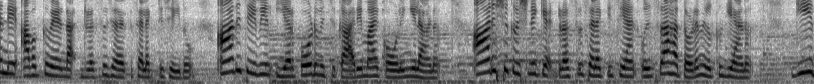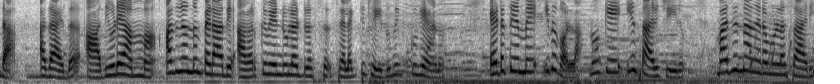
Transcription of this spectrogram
തന്നെ അവക്ക് വേണ്ട ഡ്രസ്സ് സെലക്ട് ചെയ്തു. ആദ്യ ചെവിയിൽ ഇയർപോഡ് വെച്ച് കാര്യമായ കോളിങ്ങിലാണ്. ആരുഷ് കൃഷ്ണയ്ക്ക് ഡ്രസ്സ് സെലക്ട് ചെയ്യാൻ ഉത്സാഹത്തോടെ നിൽക്കുകയാണ്. ഗീത അതായത് ആദിയുടെ അമ്മ അതിലൊന്നും പെടാതെ അവർക്ക് വേണ്ടിയുള്ള ഡ്രസ്സ് സെലക്ട് ചെയ്തു നിൽക്കുകയാണ്. ഏട്ടത്തിയമ്മേ ഇത് കൊള്ളാം. നോക്കേ ഈ സാരി ചേരും. മജന്ത നിറമുള്ള സാരി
